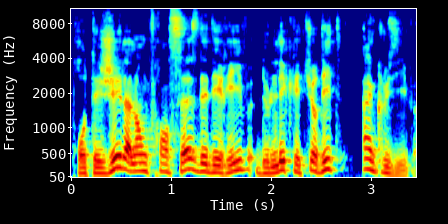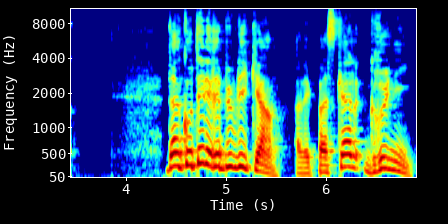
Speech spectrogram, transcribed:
protéger la langue française des dérives de l'écriture dite inclusive. D'un côté, les républicains, avec Pascal Gruny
